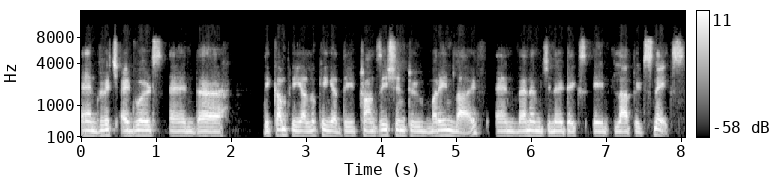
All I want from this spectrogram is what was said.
And Rich Edwards and uh, the company are looking at the transition to marine life and venom genetics in elapid snakes.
